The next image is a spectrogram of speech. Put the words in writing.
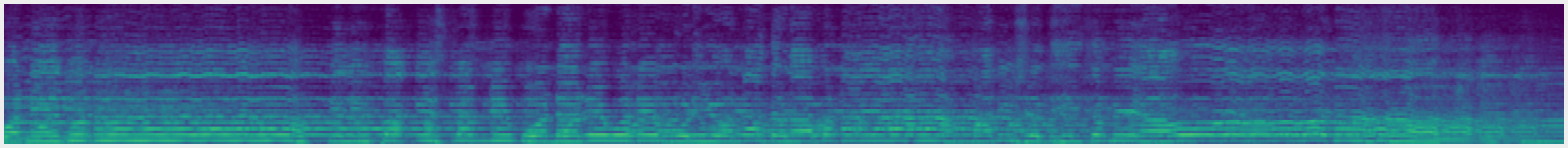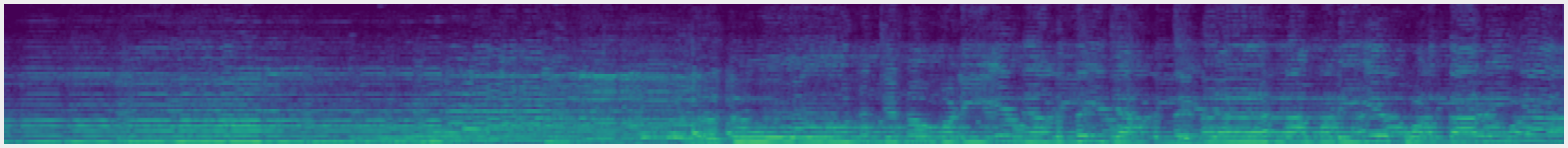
વને જુના પેલી પાકિસ્તાનની બોર્ડરે વને ગોળીઓના દડા બનાયા મારી સદી તમે આવો ના મળીએ ન્યાલ થઈ જા. જેના મળીએ ફળતા રહી જા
